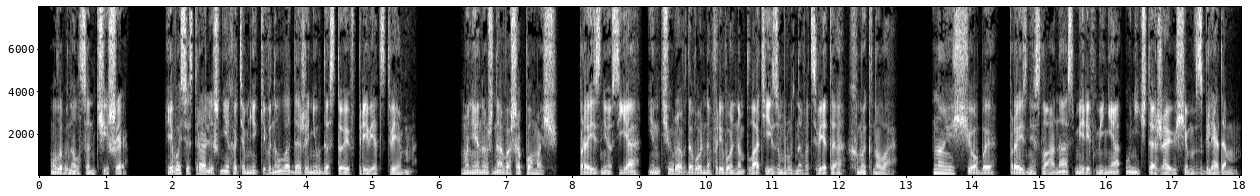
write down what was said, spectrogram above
— улыбнулся Нчиши. Его сестра лишь нехотя мне кивнула, даже не удостоив приветствием. «Мне нужна ваша помощь», — произнес я, и Нчура в довольно фривольном платье изумрудного цвета хмыкнула. «Ну еще бы», — произнесла она, смирив меня уничтожающим взглядом.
